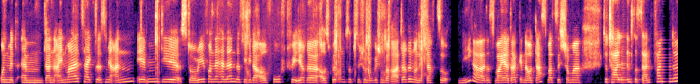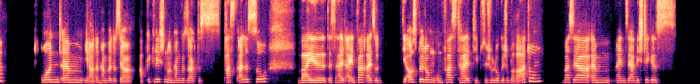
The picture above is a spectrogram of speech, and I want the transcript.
Und mit ähm, dann einmal zeigte es mir an, eben die Story von der Helen, dass sie wieder aufruft für ihre Ausbildung zur psychologischen Beraterin. Und ich dachte so, mega, das war ja da genau das, was ich schon mal total interessant fand. Und ähm, ja, dann haben wir das ja abgeglichen und haben gesagt, das passt alles so, weil das halt einfach, also die Ausbildung umfasst halt die psychologische Beratung, was ja ähm, ein sehr wichtiges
